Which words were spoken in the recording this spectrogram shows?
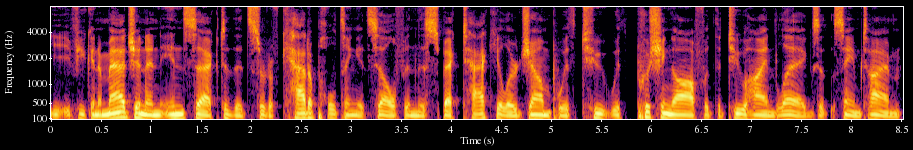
if you can imagine an insect that's sort of catapulting itself in this spectacular jump with two with pushing off with the two hind legs at the same time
